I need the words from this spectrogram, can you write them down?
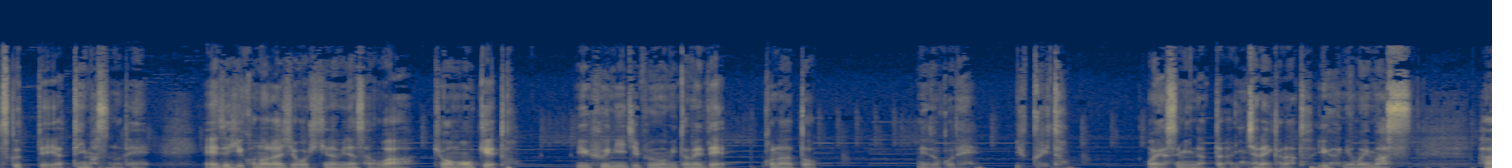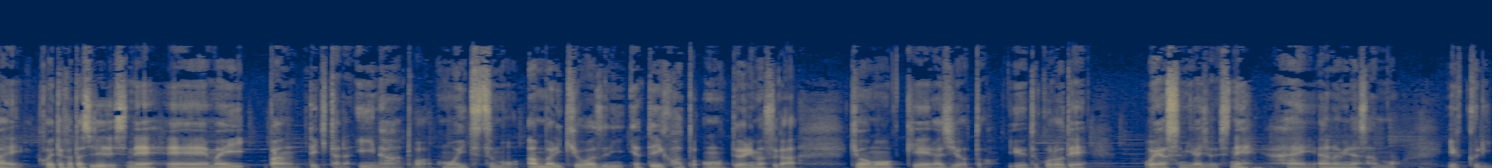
作ってやっていますので、えー、ぜひこのラジオをお聴きの皆さんは今日も OK というふうに自分を認めてこの後寝床でゆっくりとお休みになったらいいんじゃないかなというふうに思います。はい。こういった形でですね、えー、毎晩できたらいいなとは思いつつも、あんまり気負わずにやっていこうと思っておりますが、今日も OK ラジオというところで、お休みラジオですね。はい。あの皆さんもゆっくり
